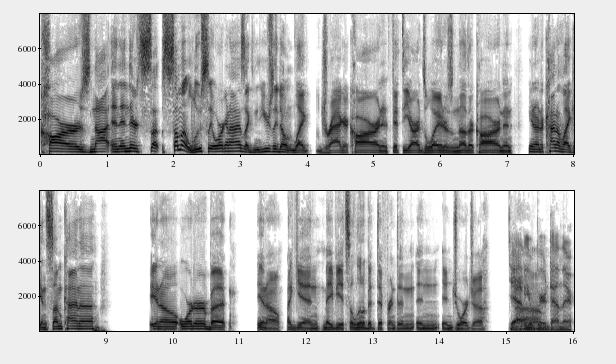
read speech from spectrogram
cars not and, and there's so- somewhat loosely organized. Like usually don't like drag a car and then 50 yards away there's another car. And then you know they're kind of like in some kind of you know order. But you know again maybe it's a little bit different in in in georgia. Yeah, get um, weird down there.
